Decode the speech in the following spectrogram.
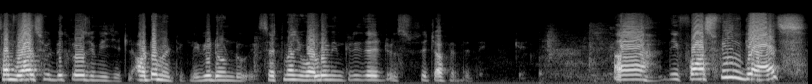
some valves will be closed immediately automatically. We do not do it. Such much volume increases it will switch off everything. Okay. Uh, the phosphine gas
